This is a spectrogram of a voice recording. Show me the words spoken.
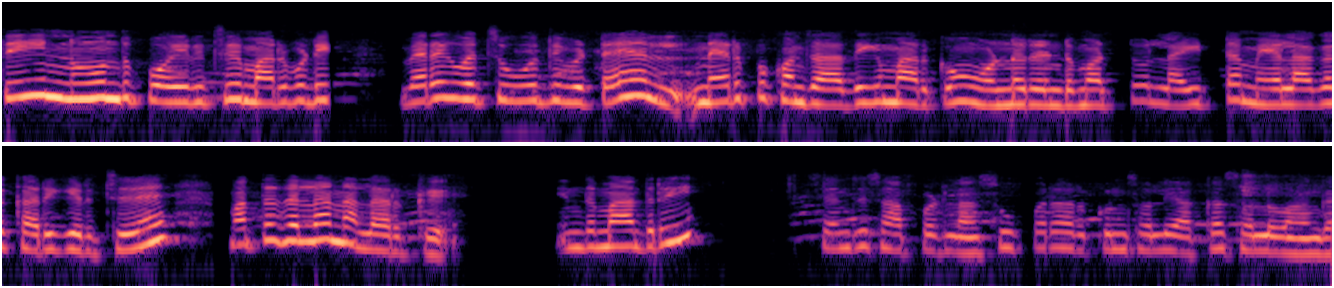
தீ நூந்து போயிருச்சு. மறுபடியும் விறகு வச்சு ஊற்றி விட்டேன். நெருப்பு கொஞ்சம் அதிகமாக இருக்கும். ஒன்று ரெண்டு மட்டும் லைட்டாக மேலாக கருகிருச்சு. மற்றதெல்லாம் நல்லாயிருக்கு இந்த மாதிரி செஞ்சு சாப்பிடலாம். சூப்பராக இருக்குன்னு சொல்லி அக்கா சொல்லுவாங்க.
